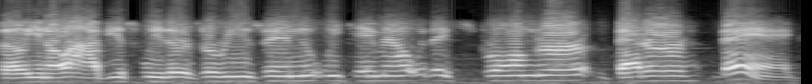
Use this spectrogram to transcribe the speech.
So, you know, obviously there's a reason we came out with a stronger, better bag.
